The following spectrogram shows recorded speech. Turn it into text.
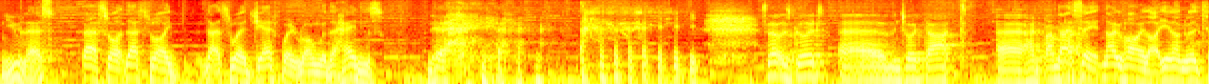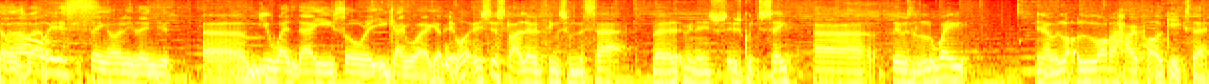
ULEZ. That's right. That's why. That's where Jeff went wrong with the hens. Yeah, yeah. so that was good. Um, enjoyed that. Uh, had band That's it. No highlight. You're not going to tell us Well, about the thing or anything. You, you went there, you saw it, you came away again. It was, it's just like a load of things from the set. You know, it was, it was good to see. Uh, there was a way, you know, a lot, a lot of Harry Potter geeks there.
